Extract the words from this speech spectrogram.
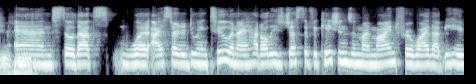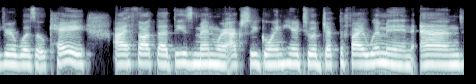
Mhm. And so that's what I started doing too. And I had all these justifications in my mind for why that behavior was okay. I thought that these men were actually going here to objectify women. And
